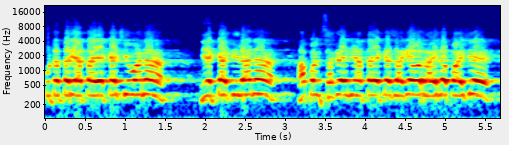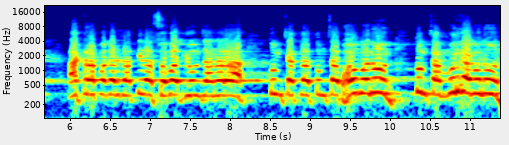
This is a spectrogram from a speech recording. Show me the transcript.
कुठंतरी आता एका जीवानं एका दिलानं आपण सगळ्यांनी आता एका जागेवर राहिलं पाहिजे. अठरा पगड जातीला सोबत घेऊन जाणारा तुमच्यातला तुमचा भाऊ म्हणून तुमचा मुलगा म्हणून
